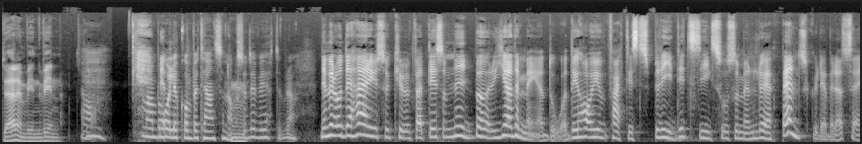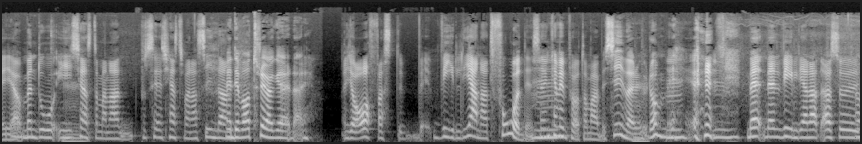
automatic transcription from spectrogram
det är en win-win. Ja. Mm. Man behåller kompetensen också, mm. det är jättebra. Nej men och det här är ju så kul för att det som ni började med då, det har ju faktiskt spridit sig så som en löpeld skulle jag vilja säga. Mm. Men då i mm. tjänstemanna, på tjänstemannasidan. Men det var trögare där. Ja, fast viljan att få det. Sen mm. kan vi prata om arbetsgivare, hur de är. Mm. mm. men, men, viljan att, alltså, ja,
